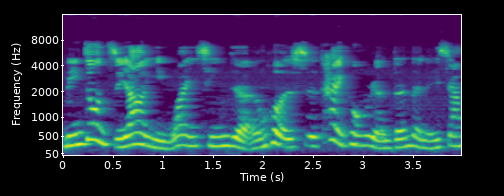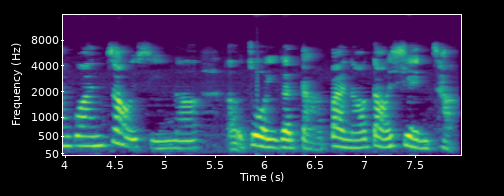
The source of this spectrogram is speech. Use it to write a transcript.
民众只要以外星人或者是太空人等等的相关造型呢，呃，做一个打扮，然后到现场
